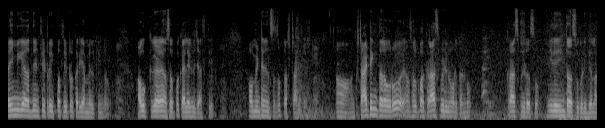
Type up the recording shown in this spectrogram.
ಟೈಮಿಗೆ ಹದಿನೆಂಟು ಲೀಟ್ರ್ ಇಪ್ಪತ್ತು ಲೀಟ್ರ್ ಕರಿಯ ಮಿಲ್ಕಿಂಗ್ಗಳು ಅವಕ್ಕೆ ಸ್ವಲ್ಪ ಕಾಯಿಲೆಗಳು ಜಾಸ್ತಿ. ಅವು ಮೇಂಟೆನೆನ್ಸ್ ಸ್ವಲ್ಪ ಕಷ್ಟ ಆಗುತ್ತೆ. ಹಾಂ ಸ್ಟಾರ್ಟಿಂಗ್ ಒಂದ್ ಸ್ವಲ್ಪ ಕ್ರಾಸ್ ಬ್ರೀಡ್ ನೋಡ್ಕೊಂಡು ಕ್ರಾಸ್ ಬ್ರೀಡ್ ಹಸು ಇದೆ ಇಂಥ ಹಸುಗಳಿದೆಯಲ್ಲ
